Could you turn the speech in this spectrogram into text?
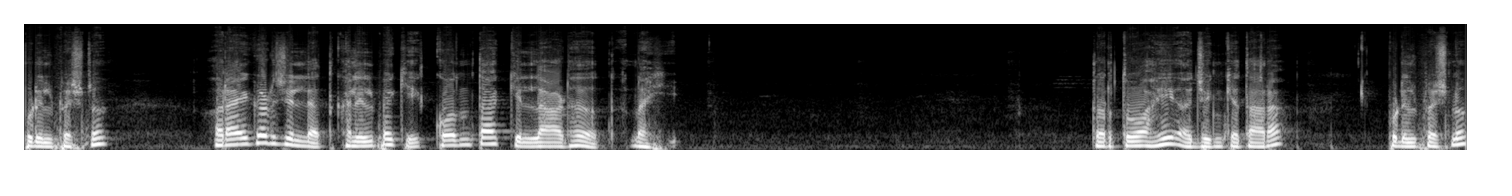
पुढील प्रश्न रायगड जिल्ह्यात खालीलपैकी कोणता किल्ला आढळत नाही? तर तो आहे अजिंक्यतारा पुढील प्रश्न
